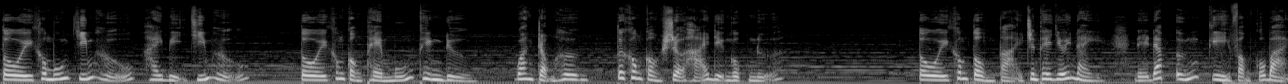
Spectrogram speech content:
Tôi không muốn chiếm hữu hay bị chiếm hữu. Tôi không còn thèm muốn thiên đường. Quan trọng hơn, tôi không còn sợ hãi địa ngục nữa. Tôi không tồn tại trên thế giới này để đáp ứng kỳ vọng của bạn,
